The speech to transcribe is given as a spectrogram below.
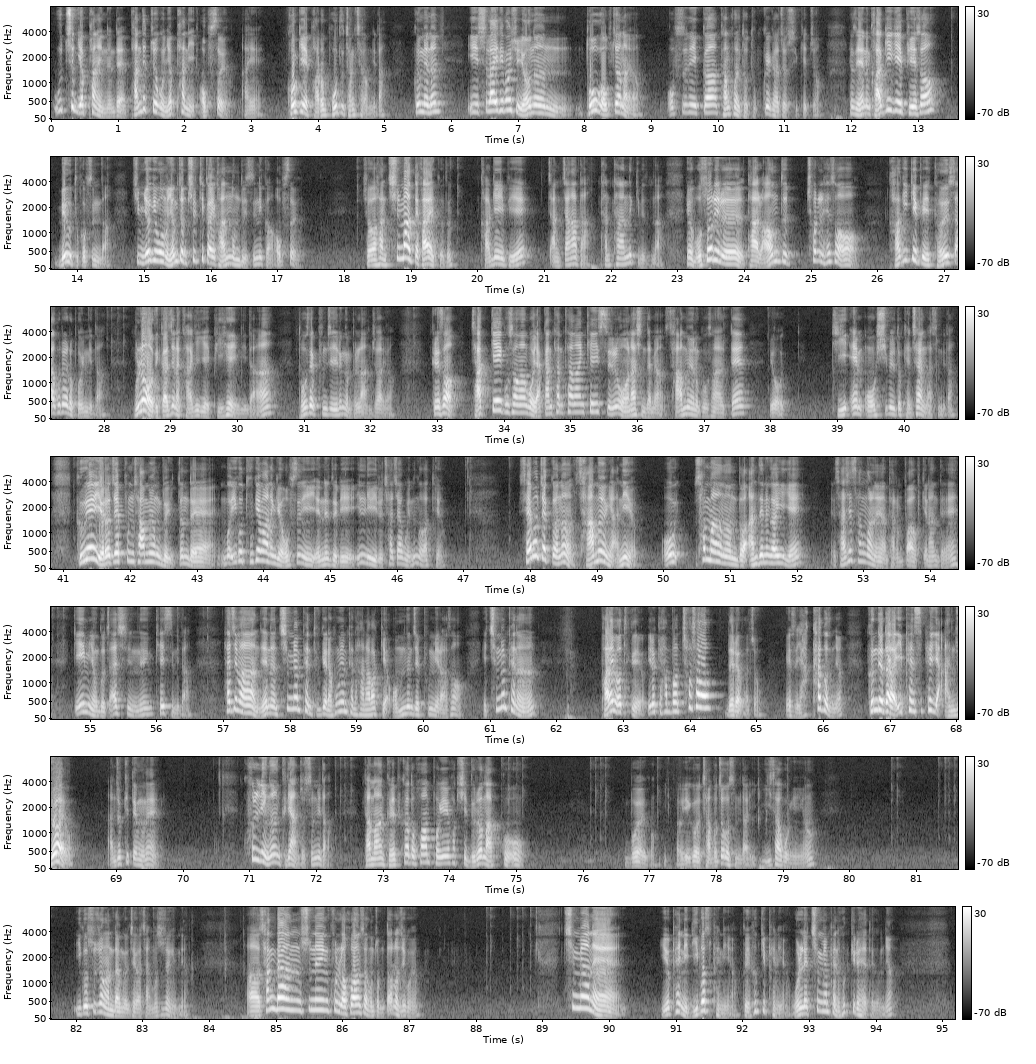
우측 옆판에 있는데 반대쪽은 옆판이 없어요 아예. 거기에 바로 보드 장착합니다. 그러면은 이 슬라이딩 방식 여는 도구가 없잖아요. 없으니까 강판을 더 두껍게 가져올 수 있겠죠. 그래서 얘는 가격에 비해서 매우 두껍습니다. 지금 여기 보면 0.7T까지 가는 놈도 있으니까 없어요. 저 한 7만원대 가야 했거든. 가격에 비해 짱짱하다 탄탄한 느낌이 든다. 모서리를 다 라운드 처리를 해서 가격에 비해 덜 싸구려로 보입니다. 물론 어디까지나 가격에 비해입니다. 도색 품질 이런 건 별로 안 좋아요. 그래서 작게 구성하고 약간 탄탄한 케이스를 원하신다면 사무용을 구성할 때 요 DMO 11도 괜찮은 것 같습니다. 그 외에 여러 제품 사무용도 있던데 뭐 이거 두 개만 한 게 없으니 얘네들이 1, 2위를 차지하고 있는 것 같아요. 세 번째 거는 사무용이 아니에요. 어, 3만 원도 안 되는 가격에 사실 상만원이랑 다른 바 없긴 한데 게임용도 짤 수 있는 케이스입니다. 하지만 얘는 측면펜 두 개랑 후면펜 하나밖에 없는 제품이라서 이 측면펜은 바람이 어떻게 돼요? 이렇게 한번 쳐서 내려가죠. 그래서 약하거든요. 근데다가 이 펜 스펙이 안 좋아요. 안 좋기 때문에 쿨링은 그리 안 좋습니다. 다만 그래픽카드 호환폭이 확실히 늘어났고 뭐야 이거? 어, 이거 잘못 적었습니다. 240이에요 이거 수정한다는 걸 제가 잘못 수정했네요. 어, 상단 순행 쿨러 호환성은 좀 떨어지고요. 측면에 이 팬이 reverse 팬이에요. 그게 흡기 팬이에요. 원래 측면 팬은 흡기로 해야 되거든요.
